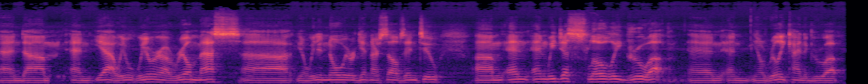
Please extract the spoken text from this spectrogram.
And um, and yeah, we, we were a real mess. Uh, you know, we didn't know we were getting ourselves into, um, and and we just slowly grew up, and and you know really kind of grew up.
